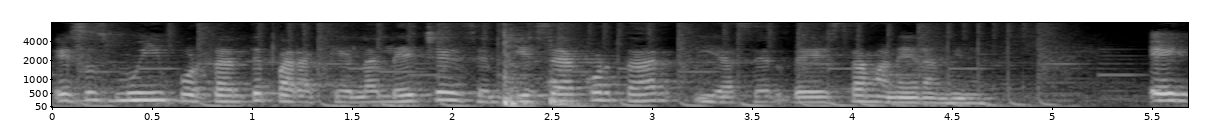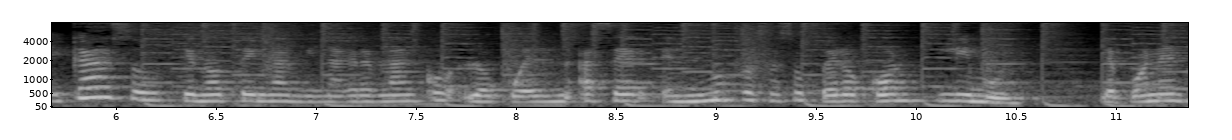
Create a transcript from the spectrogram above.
Eso es muy importante para que la leche se empiece a cortar y hacer de esta manera, miren. En caso que no tengan vinagre blanco, lo pueden hacer el mismo proceso pero con limón. Le ponen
